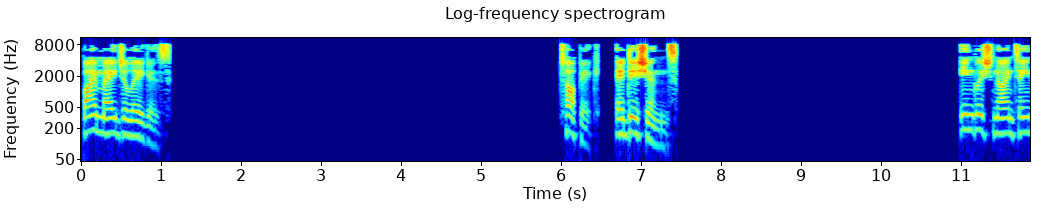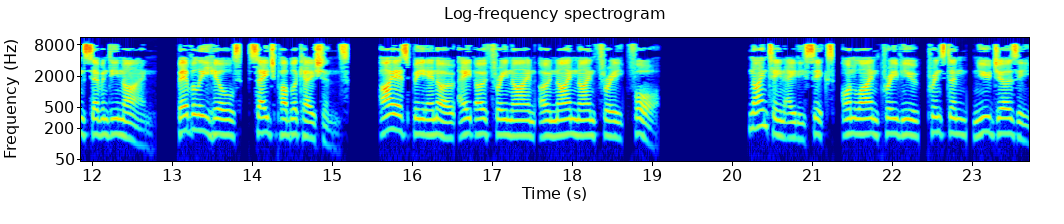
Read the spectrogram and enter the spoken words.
by major leaguers. Editions English 1979. Beverly Hills, Sage Publications ISBN 0-8039-0993-4 1986, online preview, Princeton, New Jersey,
